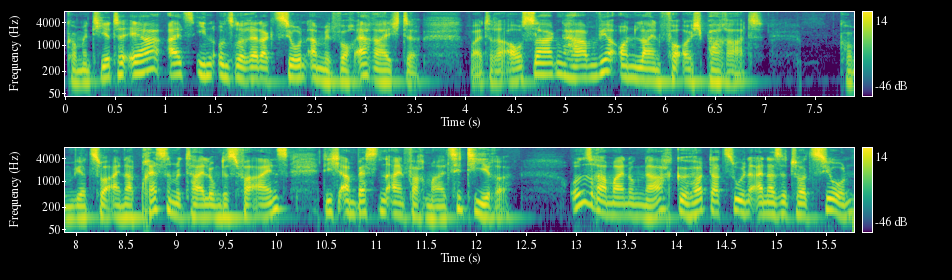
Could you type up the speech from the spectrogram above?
kommentierte er, als ihn unsere Redaktion am Mittwoch erreichte. Weitere Aussagen haben wir online für euch parat. Kommen wir zu einer Pressemitteilung des Vereins, die ich am besten einfach mal zitiere. Unserer Meinung nach gehört dazu in einer Situation,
